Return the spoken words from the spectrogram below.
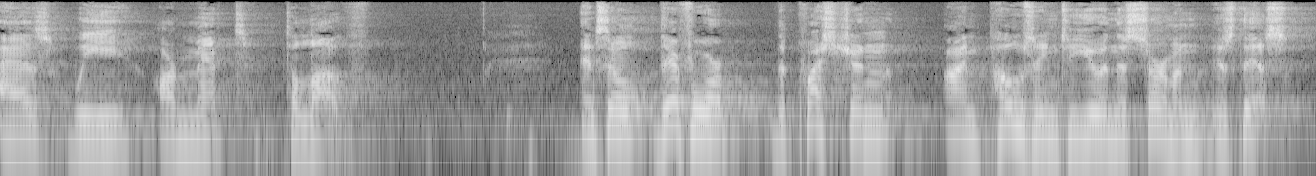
as we are meant to love. And so, therefore, the question I'm posing to you in this sermon is this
